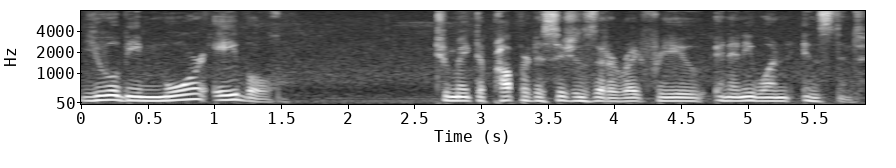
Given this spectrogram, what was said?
you will be more able to make the proper decisions that are right for you in any one instant.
